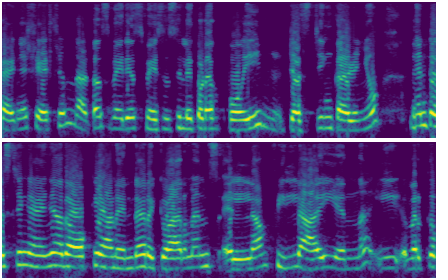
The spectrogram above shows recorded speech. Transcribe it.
കഴിഞ്ഞ ശേഷം ദാറ്റ് ഓസ് വേരിയസ് ഫേസസിൽ കൂടെ പോയി ടെസ്റ്റിംഗ് കഴിഞ്ഞു. ദെൻ ടെസ്റ്റിംഗ് കഴിഞ്ഞ് അത് ഓക്കെ ആണ്. എന്റെ റിക്വയർമെന്റ്സ് എല്ലാം ഫില്ലായി എന്ന് ഈ ഇവർക്ക്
